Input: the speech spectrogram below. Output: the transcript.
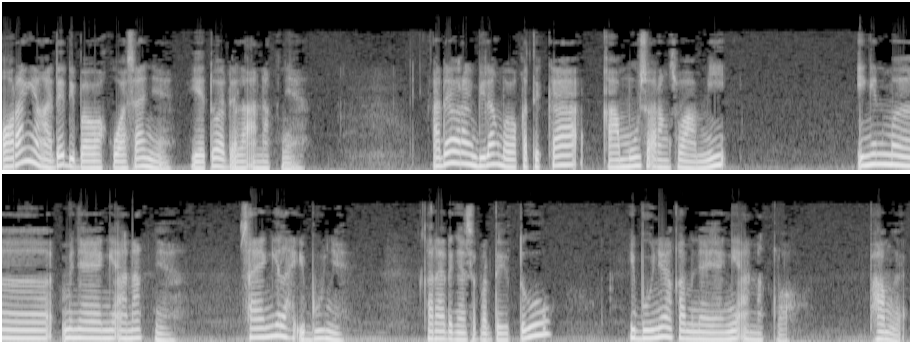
orang yang ada di bawah kuasanya, yaitu adalah anaknya. Ada orang bilang bahwa ketika kamu seorang suami ingin me menyayangi anaknya, sayangilah ibunya. Karena dengan seperti itu, ibunya akan menyayangi anak loh. Paham gak?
